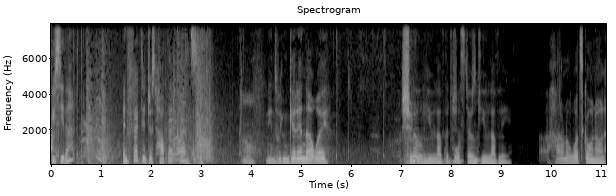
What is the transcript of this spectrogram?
You see that? Infected just hopped that fence. Oh, means we can get in that way. Lol you love the horse don't you lovely I don't know what's going on.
